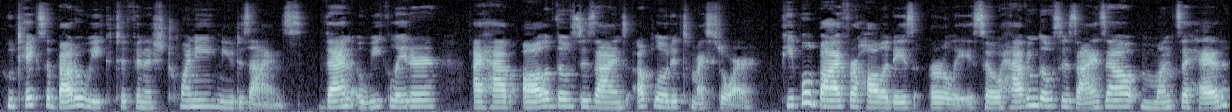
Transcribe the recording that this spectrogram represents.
who takes about a week to finish 20 new designs. Then, a week later, I have all of those designs uploaded to my store. People buy for holidays early, so having those designs out months ahead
